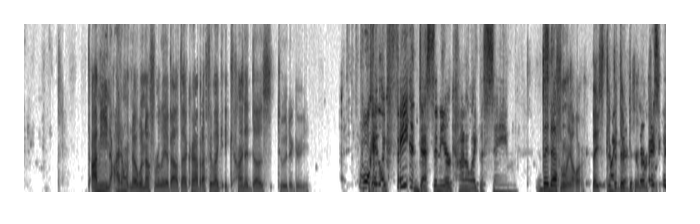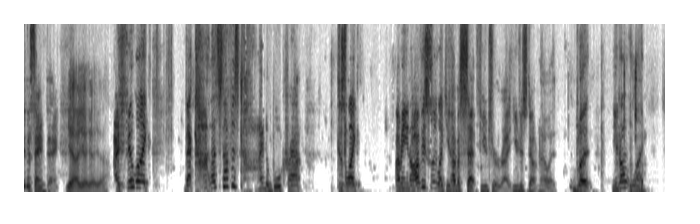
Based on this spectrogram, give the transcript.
I mean, I don't know enough really about that crap, but I feel like it kind of does to a degree. Well, okay, like fate and destiny are kind of like the same. They definitely are. Based, they're, like, they're different They're words. basically the same thing. Yeah, yeah, yeah, yeah. I feel like that ki- that stuff is kind of bullcrap. Cause like, I mean, obviously, like you have a set future, right? You just don't know it, but you don't mm-hmm. like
